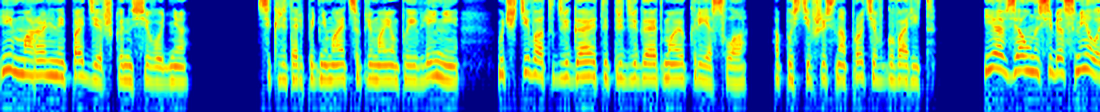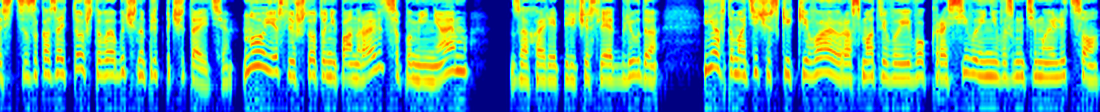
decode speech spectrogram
И моральной поддержкой на сегодня. Секретарь поднимается при моем появлении, учтиво отодвигает и придвигает мое кресло опустившись напротив, говорит. «Я взял на себя смелость заказать то, что вы обычно предпочитаете. Но если что-то не понравится, поменяем». Захария перечисляет блюда. Я автоматически киваю, рассматривая его красивое и невозмутимое лицо.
